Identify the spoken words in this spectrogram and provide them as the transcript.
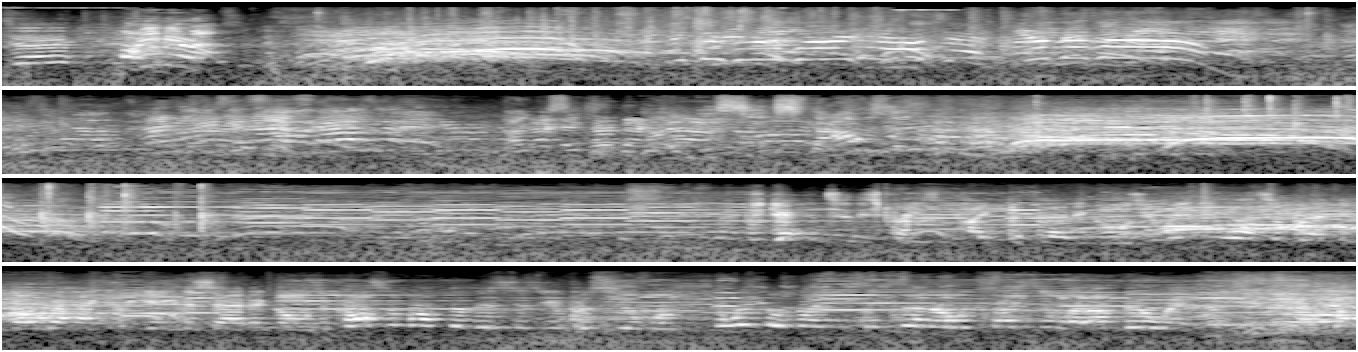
We get into these crazy hypotheticals. You really want some bread, then go ahead, create a set of goals. Across them off the list as you pursue them. The Windows 96 that are excited what I'm doing.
